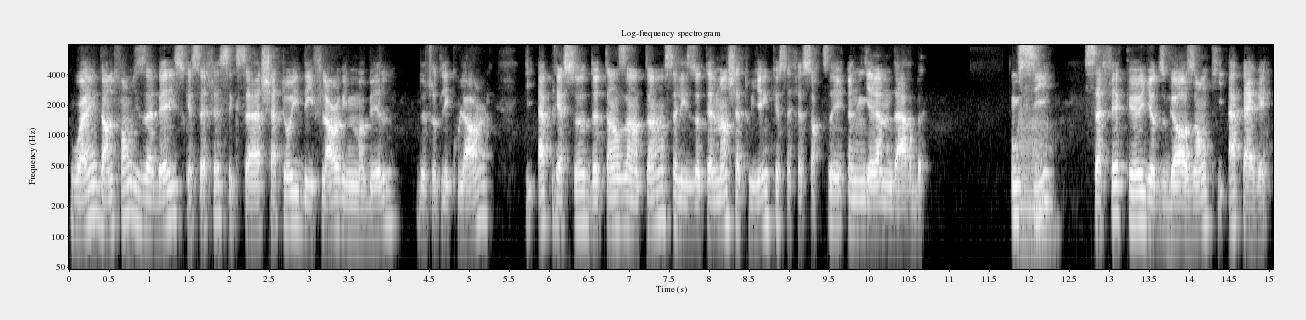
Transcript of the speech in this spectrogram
Ouais, dans le fond, les abeilles, ce que ça fait, c'est que ça chatouille des fleurs immobiles de toutes les couleurs. Puis après ça, de temps en temps, ça les a tellement chatouillées que ça fait sortir une graine d'arbre. Aussi, Ah. ça fait qu'il y a du gazon qui apparaît,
